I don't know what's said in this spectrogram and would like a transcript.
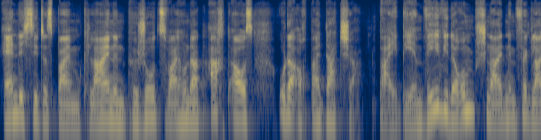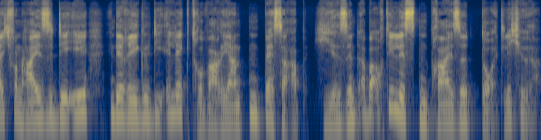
Ähnlich sieht es beim kleinen Peugeot 208 aus oder auch bei Dacia. Bei BMW wiederum schneiden im Vergleich von heise.de in der Regel die Elektrovarianten besser ab. Hier sind aber auch die Listenpreise deutlich höher.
